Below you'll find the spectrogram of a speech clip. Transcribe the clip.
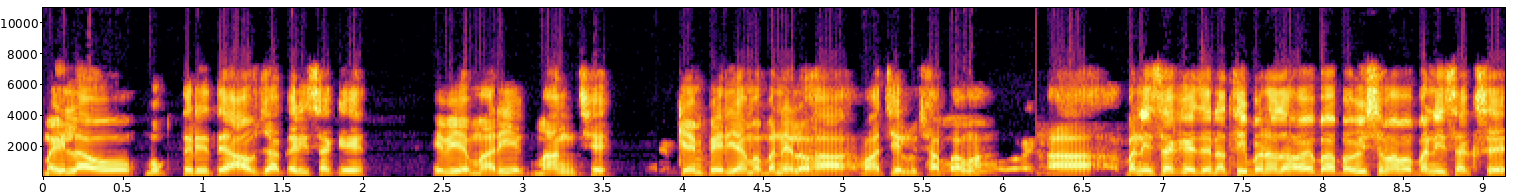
મહિલાઓ મુક્ત રીતે આવજા કરી શકે, એવી અમારી એક માંગ છે. કેમ્પ એરિયામાં બનેલો, હા, વાંચેલું છાપામાં. બની શકે છે, નથી બનો હવે ભવિષ્યમાં બની શકશે.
